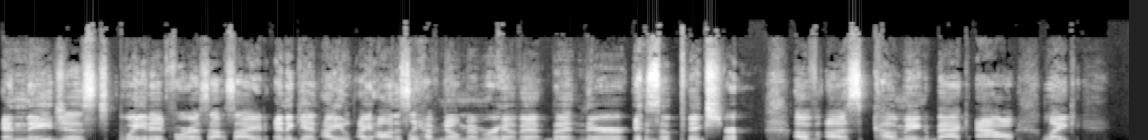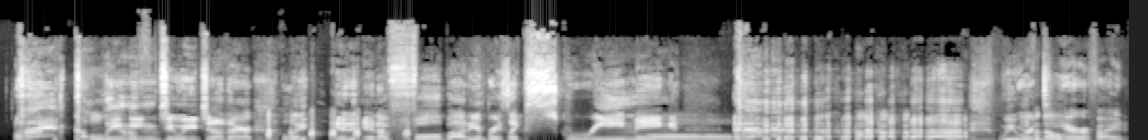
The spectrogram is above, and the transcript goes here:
and they just waited for us outside. And again i i honestly have no memory of it but there is a picture of us coming back out. Like like clinging to each other like in, in a full body embrace like screaming. Oh, we were even though- terrified.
